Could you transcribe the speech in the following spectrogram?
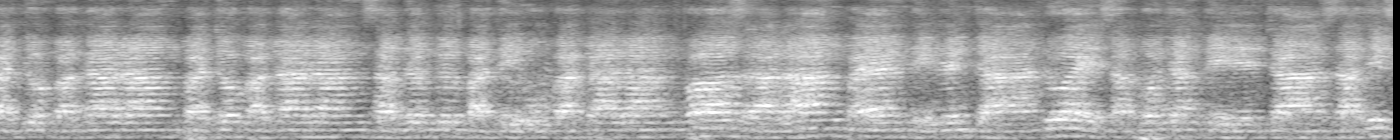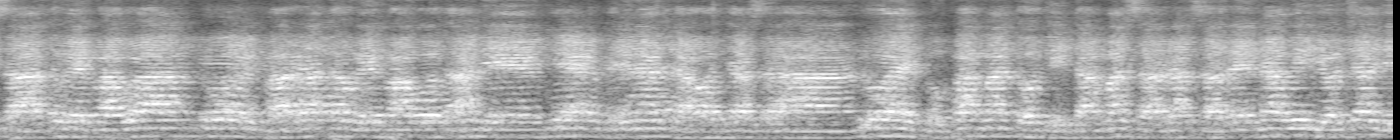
ปัจจุ ปการังปัจจุปการังสัพเดิมคือปฏิอุปการังเพราะสารังแปลงติเป็นจาด้วยสัพพจันติจาสาธิสาทเวภาวะด้วยภารัตเวภาวทานเองแยกเป็นนันจะอจากสาด้วยปุพพมาโตติตามัสสารสาเรนวิโยชเย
